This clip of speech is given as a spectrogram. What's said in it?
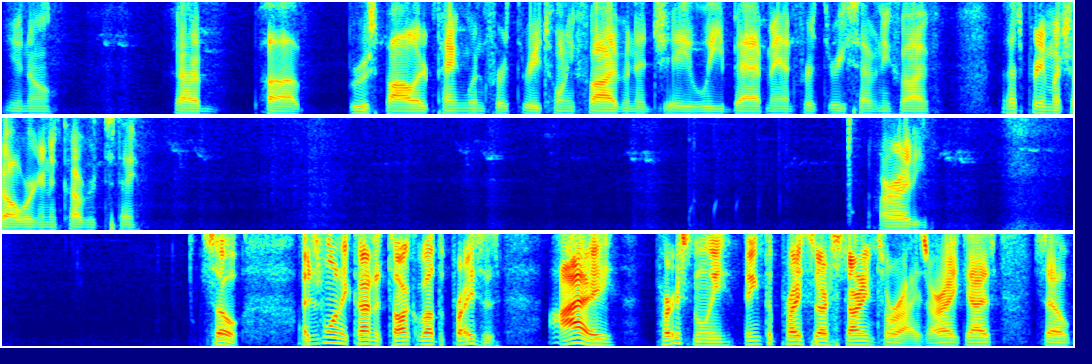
you know. Got a uh, Bruce Bolland Penguin for 325 and a Jae Lee Batman for 375. That's pretty much all we're gonna cover today. Alrighty. So, I just want to kind of talk about the prices. I personally think the prices are starting to rise. All right, guys. So,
